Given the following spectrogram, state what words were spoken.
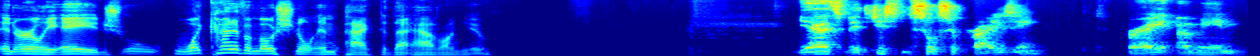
an early age, what kind of emotional impact did that have on you? Yeah, it's it's just so surprising, right? I mean,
